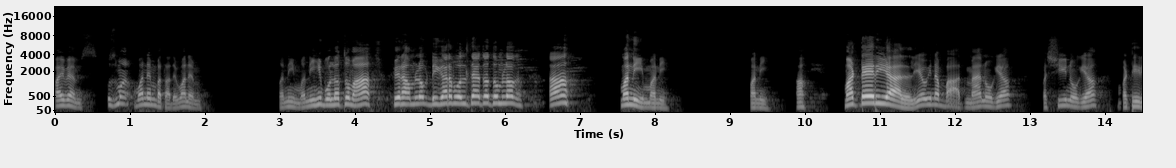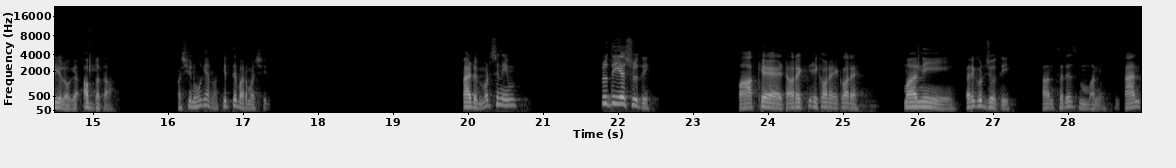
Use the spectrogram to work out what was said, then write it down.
5 Ms Usma 1 M बता दे 1 एम मनी मनी ही बोलो तुम हाँ? फिर हम लोग डिगर बोलते हैं तो तुम लोग हाँ? मनी मनी मनी हाँ? मटेरियल ये हुई ना बात. मैन हो गया मशीन हो गया मटेरियल हो गया. अब बता मशीन हो गया ना? कितने बार machine madam what's name Shruti है श्रुति। मार्केट और एक, एक और एक और है। Money very good Jyoti. Answer is money man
